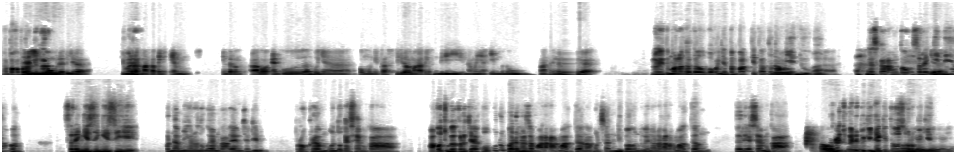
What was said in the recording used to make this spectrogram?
Apakah pernah Dari dengar? Berarti ya. Gimana? Internet marketing M inter kalau NU kan punya komunitas digital marketing sendiri namanya IMNU. Pernah denger nggak? Loh itu malah nggak tahu. Pokoknya tempat kita tuh Loh, namanya Nubu. Nah sekarang tuh sering Iya. ini apa? Sering ngisi-ngisi pendampingan untuk UMKM. Jadi program untuk SMK. Aku juga kerja. Aku udah barengan Hmm. sama anak-anak magang. Aku sering dibantuin anak-anak magang dari SMK. Oh, Mereka gitu. juga dibikinnya gitu, Oh, suruh iya, bikin iya, iya.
